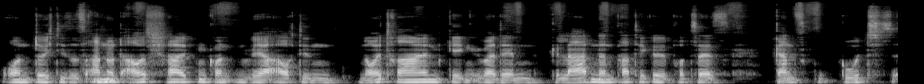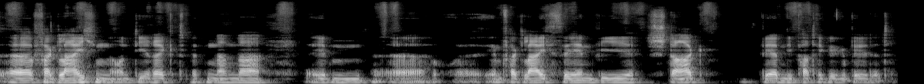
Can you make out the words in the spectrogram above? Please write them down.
Und durch dieses An- und Ausschalten konnten wir auch den neutralen gegenüber den geladenen Partikelprozess ganz gut äh, vergleichen und direkt miteinander eben äh, im Vergleich sehen, wie stark werden die Partikel gebildet.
